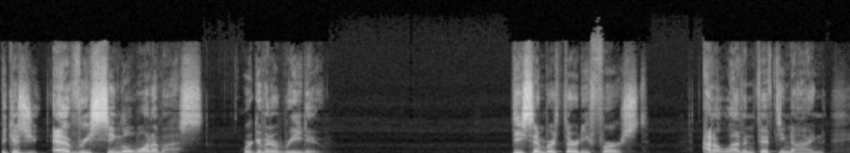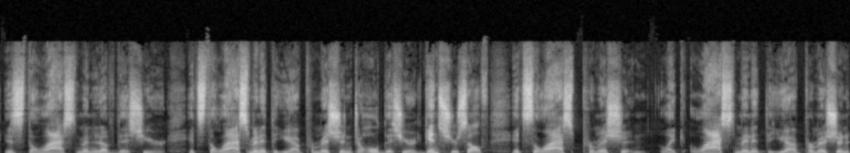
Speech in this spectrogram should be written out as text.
Because you, every single one of us, we're given a redo. December 31st, at 11:59 is the last minute of this year. It's the last minute that you have permission to hold this year against yourself. It's the last permission like last minute that you have permission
